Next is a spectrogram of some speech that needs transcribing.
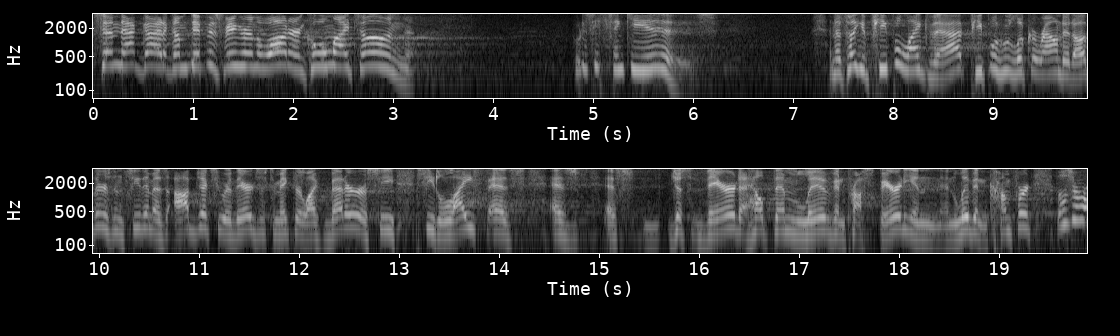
send that guy to come dip his finger in the water and cool my tongue. Who does he think he is? And I'll tell you, people like that, people who look around at others and see them as objects who are there just to make their life better or see, see life as, as, as just there to help them live in prosperity and, and live in comfort, those are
